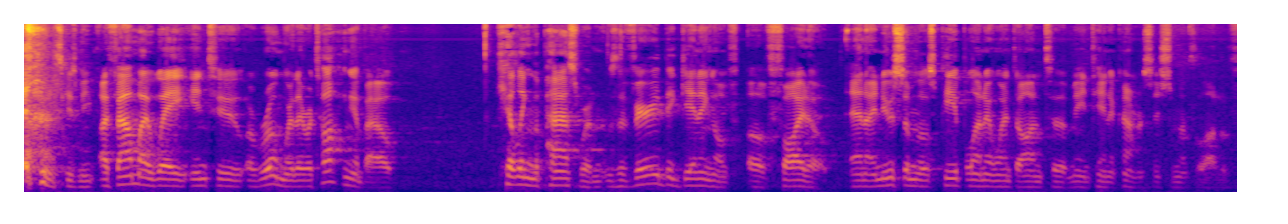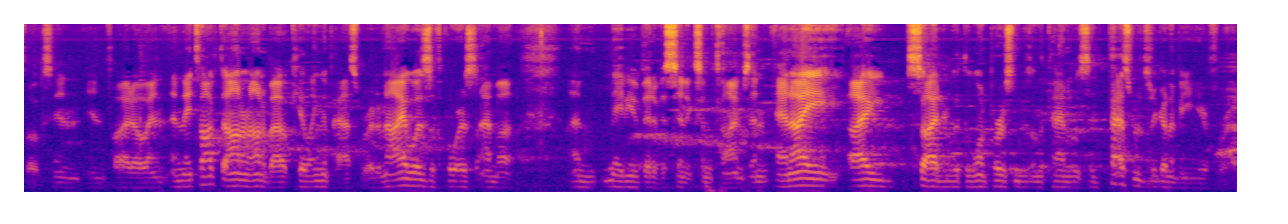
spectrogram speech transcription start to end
excuse me, I found my way into a room where they were talking about killing the password. And it was the very beginning of, of FIDO. And I knew some of those people, and I went on to maintain a conversation with a lot of the folks in, in FIDO. And, and they talked on and on about killing the password. And I was, of course, I'm a I'm maybe a bit of a cynic sometimes, and and I I sided with the one person who was on the panel who said passwords are going to be here forever,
